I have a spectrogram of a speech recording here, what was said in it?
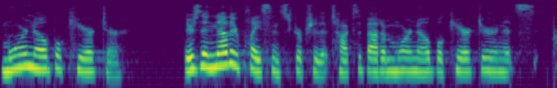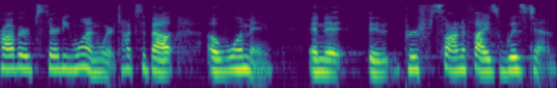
More noble character. There's another place in scripture that talks about a more noble character and it's Proverbs 31 where it talks about a woman and it, it personifies wisdom.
